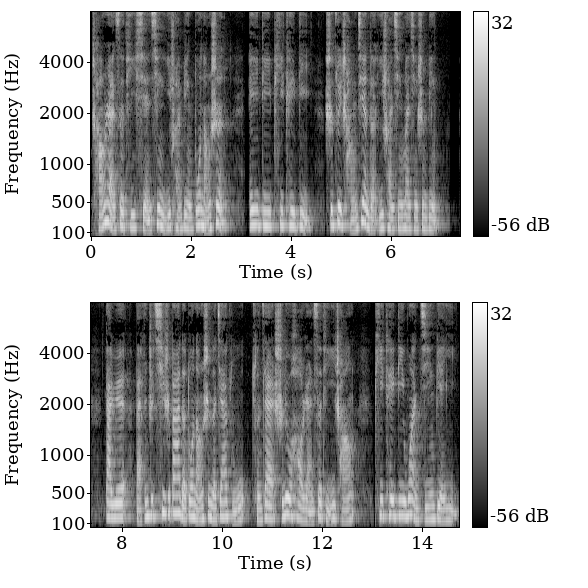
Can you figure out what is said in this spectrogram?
常染色体显性遗传病多囊肾 （ADPKD） 是最常见的遗传性慢性肾病。大约百分之七十八的多囊肾的家族存在十六号染色体异常 （PKD1） 基因变异，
